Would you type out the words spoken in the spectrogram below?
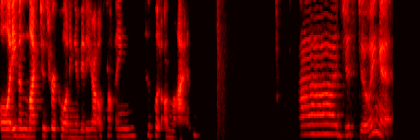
or even like just recording a video or something to put online. Uh, just doing it.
